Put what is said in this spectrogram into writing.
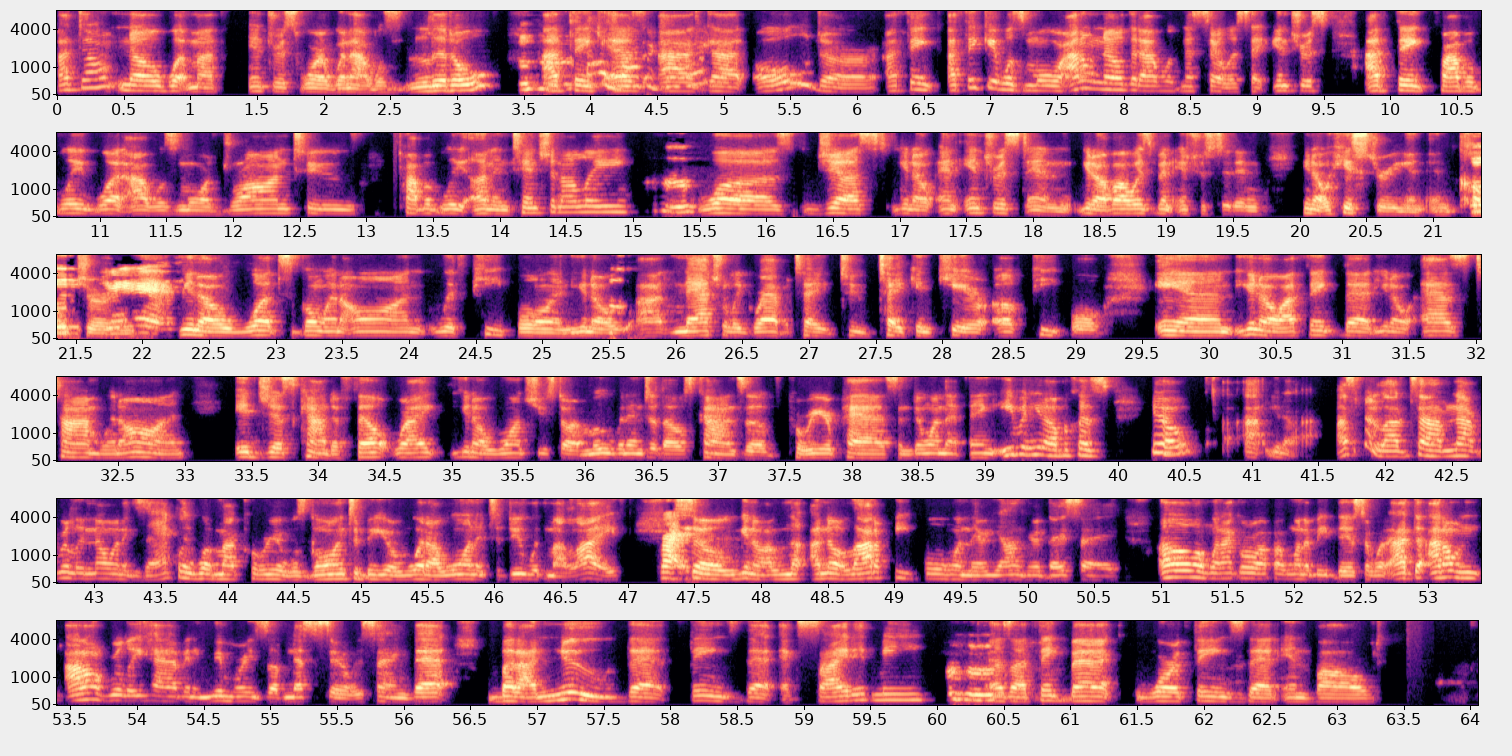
I don't know what my interests were when I was little. Mm-hmm. I think oh, as I got older, I think I think it was more. I don't know that I would necessarily say interest. I think probably what I was more drawn to probably unintentionally mm-hmm. was just you know an interest in you know i've always been interested in you know history and, and culture yes. and, you know what's going on with people and you know mm-hmm. i naturally gravitate to taking care of people and you know i think that you know as time went on it just kind of felt right, you know, once you start moving into those kinds of career paths and doing that thing, even, you know, because, you know, I, you know, I spent a lot of time not really knowing exactly what my career was going to be or what I wanted to do with my life. Right. So, you know, I know, I know a lot of people when they're younger, they say, "Oh, when I grow up, I want to be this or what." I, I don't, I don't really have any memories of necessarily saying that, but I knew that things that excited me, mm-hmm. as I think back, were things that involved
